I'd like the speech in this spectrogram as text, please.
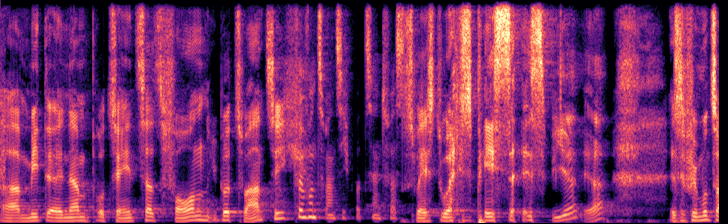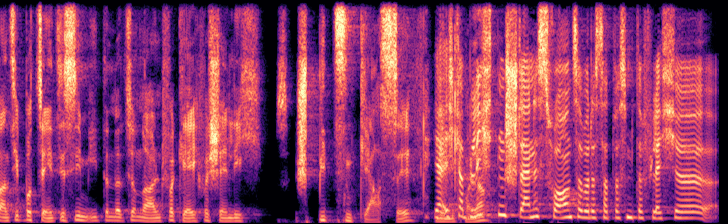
Äh, mit einem Prozentsatz von über 20. 25 Prozent fast. Das weißt du alles besser als wir, ja. Also 25 Prozent ist im internationalen Vergleich wahrscheinlich Spitzenklasse. Ja, ich glaube, Liechtenstein ist vor uns, aber das hat was mit der Fläche,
